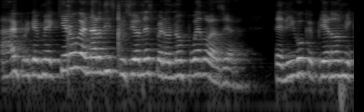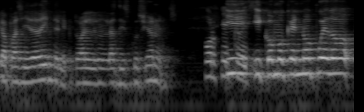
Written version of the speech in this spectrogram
Ay, porque me quiero ganar discusiones, pero no puedo allá te digo que pierdo mi capacidad intelectual en las discusiones. ¿Por qué y, y como que no puedo,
